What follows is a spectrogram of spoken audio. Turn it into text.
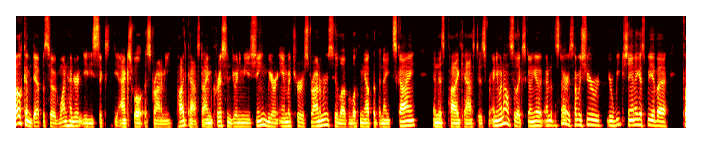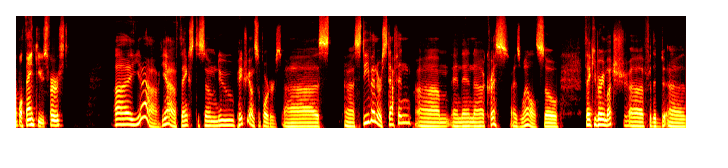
Welcome to episode 186 of the Actual Astronomy Podcast. I'm Chris, and joining me is Shane. We are amateur astronomers who love looking up at the night sky, and this podcast is for anyone else who likes going out under the stars. How was your your week, Shane? I guess we have a couple thank yous first. Uh, yeah, yeah. Thanks to some new Patreon supporters, uh, uh Stephen or Stefan, um, and then uh, Chris as well. So thank you very much uh, for the uh,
